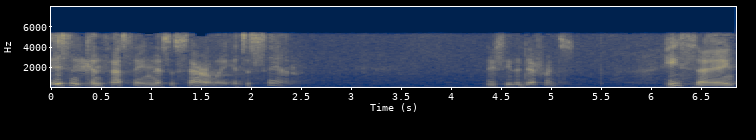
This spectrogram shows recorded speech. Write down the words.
isn't confessing necessarily, it's a sin. Do you see the difference? He's saying,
